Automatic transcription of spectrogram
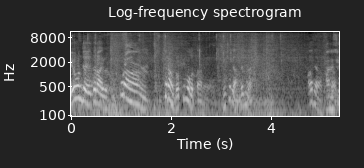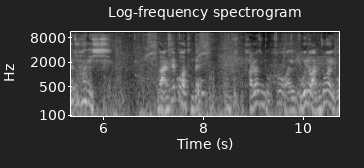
이거 근데 얘들아, 이거 투포랑, 투테랑 너프 먹었다네. 중첩이 안 된다. 아, 내가. 아 근데 세주환이 씨나 안 쓸 것 같은데? 음, 달라진 게 없어 아 이거 오히려 안 좋아 이거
